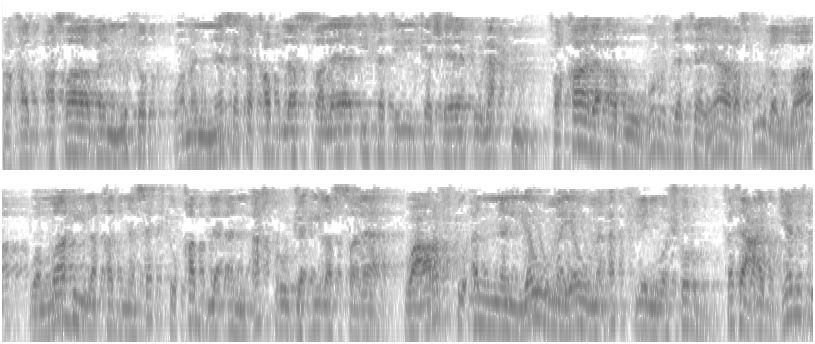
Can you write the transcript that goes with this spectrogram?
فقد أصاب النسك ومن نسك قبل الصلاة فتلك شاة لحم. فقال أبو بردة يا رسول الله والله لقد نسكت قبل أن أخرج إلى الصلاة وعرفت أن اليوم يوم أكل وشرب فتعجلت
